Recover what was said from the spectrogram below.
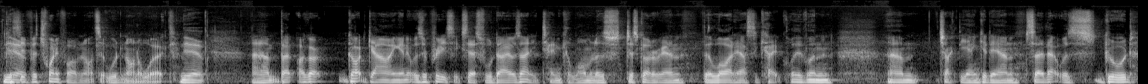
because Yeah. if it's 25 knots, it would not have worked. Yeah. Um, but I got got going, and it was a pretty successful day. It was only ten kilometres. Just got around the lighthouse of Cape Cleveland, and um, chucked the anchor down. So that was good.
